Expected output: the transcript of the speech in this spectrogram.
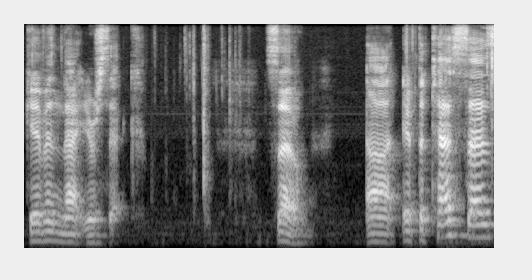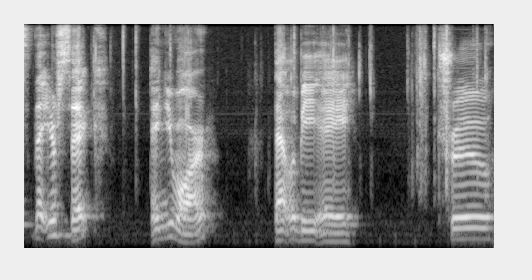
given that you're sick. So uh, if the test says that you're sick, and you are, that would be a true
